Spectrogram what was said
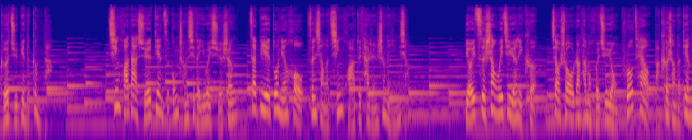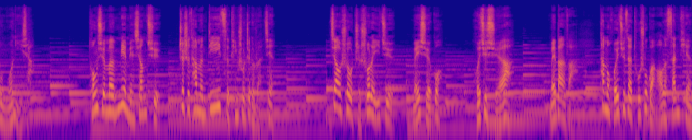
格局变得更大。清华大学电子工程系的一位学生，在毕业多年后分享了清华对他人生的影响。有一次上微机原理课，教授让他们回去用 Protel 把课上的电路模拟一下。同学们面面相觑，这是他们第一次听说这个软件。教授只说了一句：“没学过，回去学啊。”没办法，他们回去在图书馆熬了三天，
